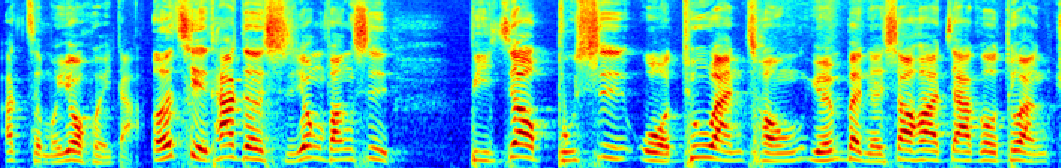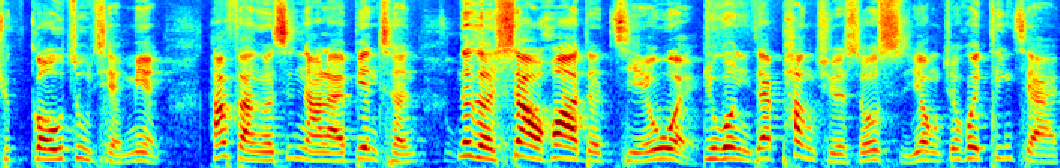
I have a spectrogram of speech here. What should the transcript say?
啊怎么又回答？而且它的使用方式。比较不是我突然从原本的笑话架构突然去勾住前面，它反而是拿来变成那个笑话的结尾。如果你在胖曲的时候使用，就会听起来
